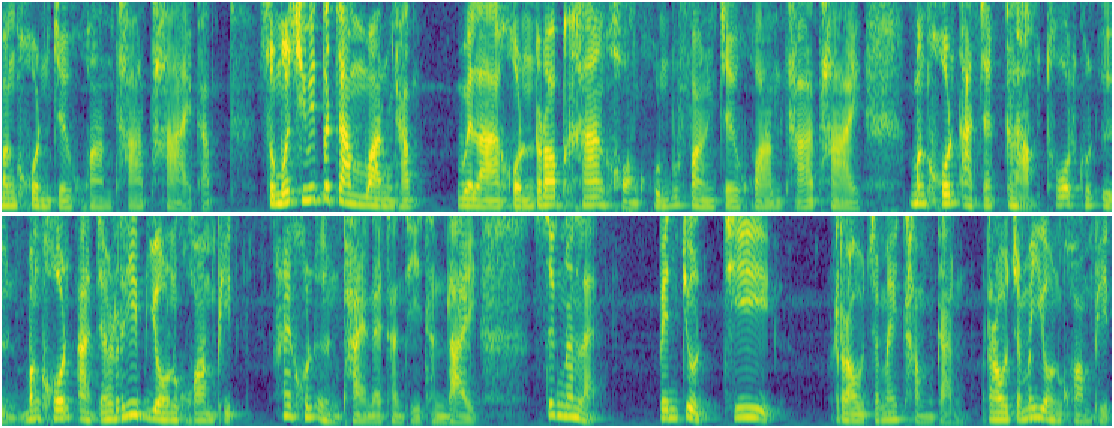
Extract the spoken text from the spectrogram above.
บางคนเจอความท้าทายครับ สมมติชีวิตประจำวันครับ เวลาคนรอบข้างของคุณผู้ฟังเจอความท้าทาย บางคนอาจจะกล่าวโทษคนอื่น บางคนอาจจะรีบโยนความผิดให้คนอื่นภายในทันทีทันใด ซึ่งนั่นแหละ เป็นจุดที่เราจะไม่ทำกัน เราจะไม่โยนความผิด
